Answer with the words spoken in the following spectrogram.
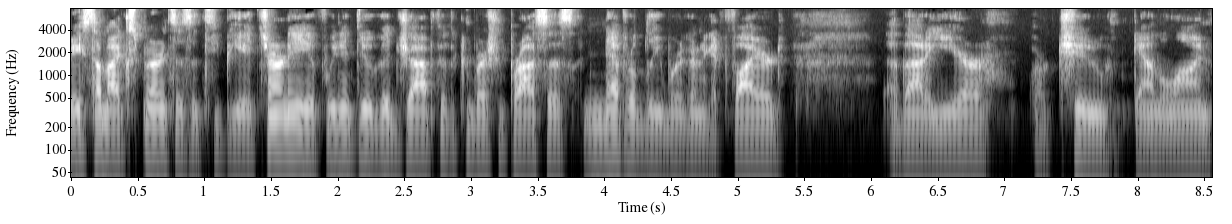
based on my experience as a TPA attorney, if we didn't do a good job through the conversion process, inevitably we're going to get fired about a year or two down the line.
